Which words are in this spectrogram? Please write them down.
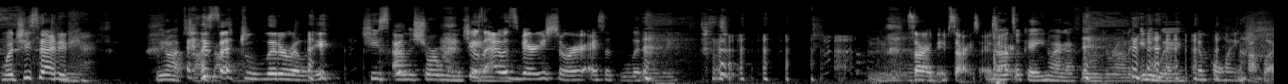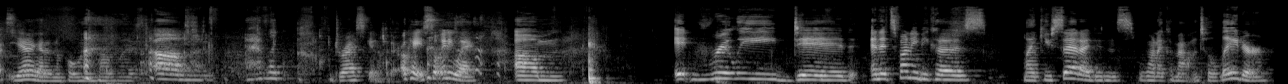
What she said in here. We don't have to talk I about said that. literally. She's I'm the short one the She goes. I was very short. I said literally. sorry, babe. Sorry, sorry, No, sorry. it's okay. You know I got feelings around it. Anyway, Napoleon complex. yeah, I got a Napoleon complex. Um, I have like dry skin over there. Okay, so anyway, um, it really did, and it's funny because, like you said, I didn't want to come out until later.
